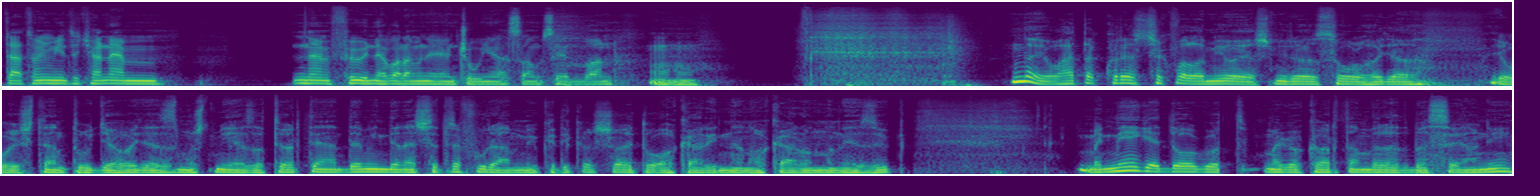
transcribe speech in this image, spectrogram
Tehát, hogy mint hogyha nem, nem főne valami nagyon csúnya a szomszédban. Uh mhm. -huh. Na jó, hát akkor ez csak valami olyasmiről szól, hogy a jó Isten tudja, hogy ez most mi ez a történet, de minden esetre furán működik a sajtó, akár innen, akár onnan nézzük. Meg még egy dolgot meg akartam veled beszélni,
